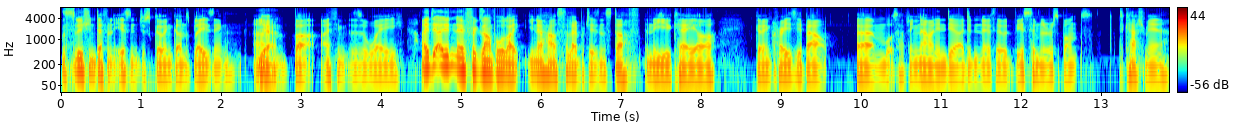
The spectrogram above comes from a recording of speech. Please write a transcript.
the solution definitely isn't just going guns blazing. Um, Yeah. But I think there's a way. I, d- I didn't know, for example, like you know how celebrities and stuff in the UK are going crazy about um what's happening now in India. I didn't know if there would be a similar response to Kashmir.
